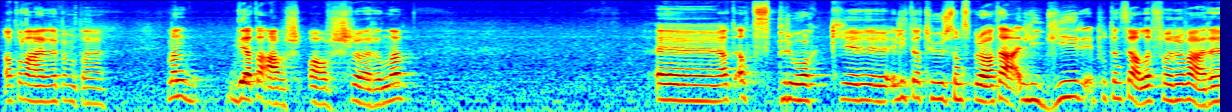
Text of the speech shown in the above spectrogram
At det er på en måte Men det at det er avslørende eh, at, at språk, uh, litteratur som språk At det er, ligger potensialet for å være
